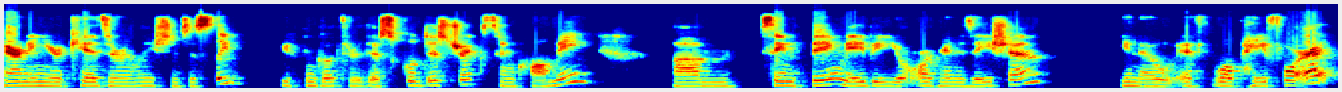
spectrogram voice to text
parenting your kids in relation to sleep. You can go through their school districts and call me. Um, same thing, maybe your organization, you know, if we'll pay for it.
